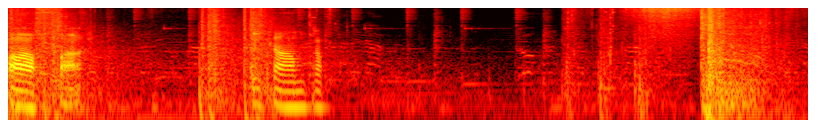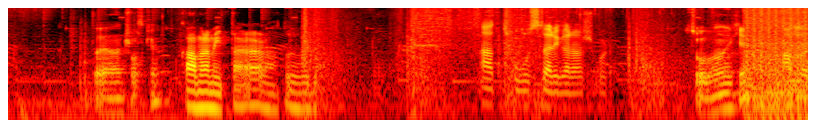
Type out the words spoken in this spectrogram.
Å, oh, faen. Ikke han trapp. Det er en kiosken. Kameraet mitt er der, da. Jeg har to større garasjer bort. Så du han ikke? Alle.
